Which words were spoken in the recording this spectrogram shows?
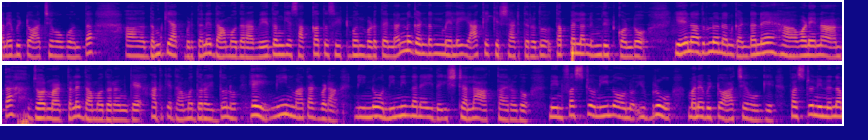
ಮನೆ ಬಿಟ್ಟು ಆಚೆ ಹೋಗು ಅಂತ ಧಮ್ಕಿ ಹಾಕ್ಬಿಡ್ತಾನೆ ದಾಮೋದರ. ವೇದಂಗೆ ಸಖತ್ತು ಸಿಟ್ಟು ಬಂದ್ಬಿಡುತ್ತೆ. ನನ್ನ ಗಂಡನ ಮೇಲೆ ಯಾಕೆ ಕಿರ್ಚಾಡ್ತಿರೋದು? ತಪ್ಪೆಲ್ಲ ನಿಮ್ದಿಟ್ಕೊಂಡು ಏನಾದ್ರೂ ನನ್ನ ಗಂಡನೇ ಹೊಣೆನಾ ಅಂತ ಜೋರು ಮಾಡ್ತಾಳೆ ದಾಮೋದರನ್ಗೆ. ಅದಕ್ಕೆ ದಾಮೋದರ ಇದ್ದೋನು, ಹೇ, ನೀನು ಮಾತಾಡಬೇಡ. ನೀನು ನಿನ್ನಿಂದನೇ ಇದೆ ಇಷ್ಟೆಲ್ಲ ಆಗ್ತಾ ಇರೋದು. ನೀನು ಫಸ್ಟು ನೀನು ಅವನು ಇಬ್ಬರು ಮನೆ ಬಿಟ್ಟು ಆಚೆ ಹೋಗಿ ಫಸ್ಟು ನಿನ್ನನ್ನು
